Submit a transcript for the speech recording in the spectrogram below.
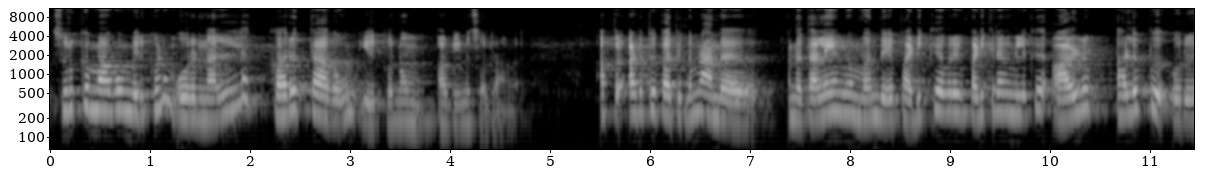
சுருக்கமாகவும் இருக்கணும் ஒரு நல்ல கருத்தாகவும் இருக்கணும் அப்படின்னு சொல்கிறாங்க அப்போ அடுத்து பார்த்துக்கிட்டோம்னா அந்த அந்த தலையங்கம் வந்து படிக்கிற படிக்கிறவங்களுக்கு அழு அழுப்பு ஒரு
